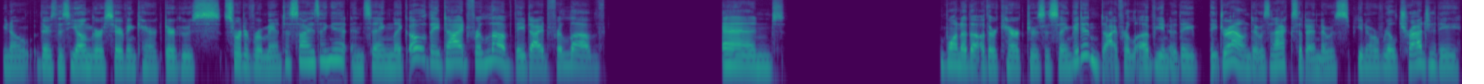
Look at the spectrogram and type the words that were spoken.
you know, there's this younger serving character who's sort of romanticizing it and saying, like, oh, they died for love, they died for love. And one of the other characters is saying they didn't die for love, you know, they they drowned. It was an accident. It was, you know, a real tragedy.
